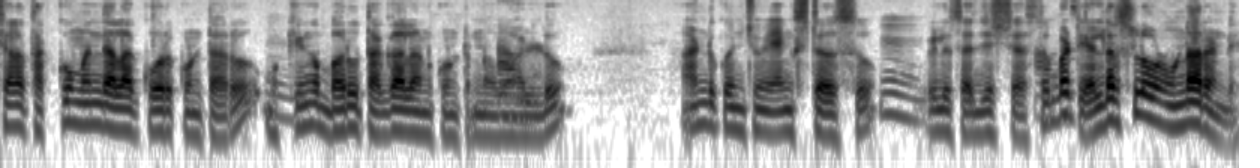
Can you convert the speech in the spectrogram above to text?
చాలా తక్కువ మంది అలా కోరుకుంటారు. ముఖ్యంగా బరువు తగ్గాలనుకుంటున్న వాళ్ళు. అండ్ కొంచెం యంగ్స్టర్స్ వీళ్ళు సజెస్ట్ చేస్తారు. బట్ ఎల్డర్స్లో ఉన్నారండి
